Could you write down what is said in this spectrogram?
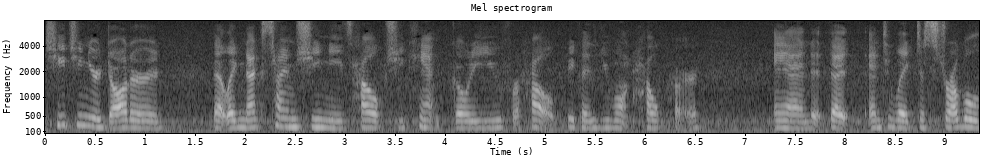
teaching your daughter that like next time she needs help she can't go to you for help because you won't help her. And that and to like to struggle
